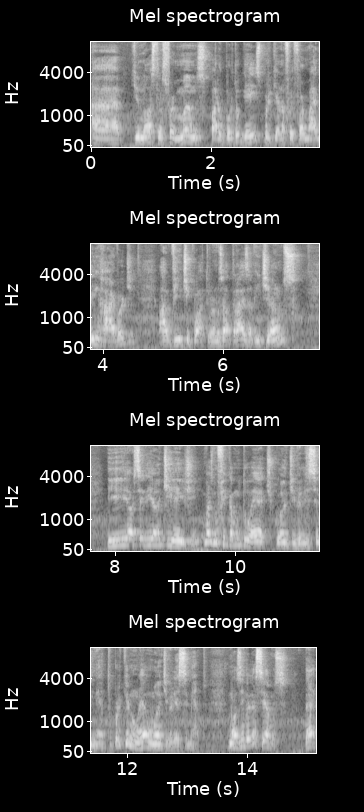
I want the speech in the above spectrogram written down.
ah, que nós transformamos para o português, porque ela foi formada em Harvard há 24 anos atrás, há 20 anos. E seria anti-aging, mas não fica muito ético anti-envelhecimento, porque não é um anti-envelhecimento. Nós envelhecemos. Né?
